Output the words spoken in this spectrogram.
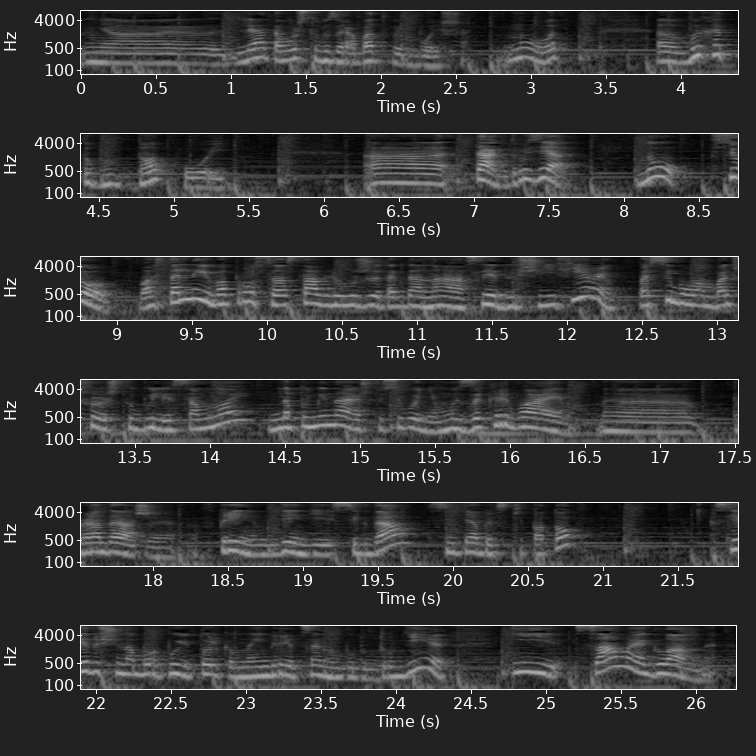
а, для того, чтобы зарабатывать больше. Ну вот. Э, выход такой. А, так, друзья, ну, все, остальные вопросы оставлю уже тогда на следующие эфиры. Спасибо вам большое, что были со мной. Напоминаю, что сегодня мы закрываем э, продажи в тренинг «Деньги есть всегда», сентябрьский поток. Следующий набор будет только в ноябре, цены будут другие. И самое главное –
